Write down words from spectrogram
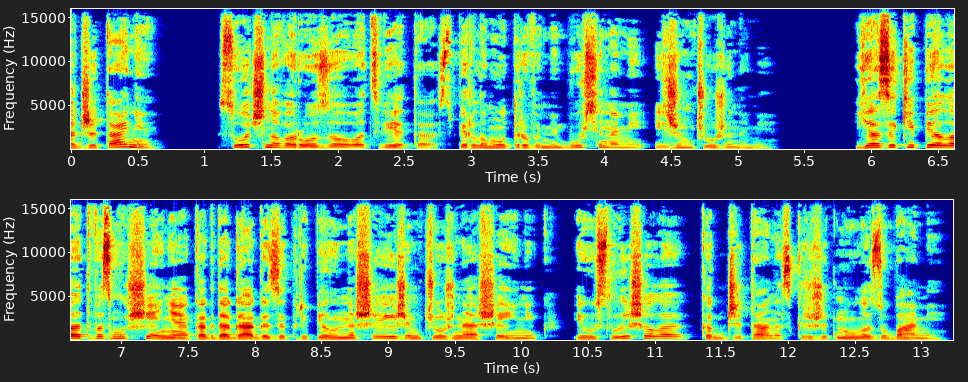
Аджитани – сочного розового цвета с перламутровыми бусинами и жемчужинами. Я закипела от возмущения, когда Гага закрепил на шее жемчужный ошейник и услышала, как Джитана скрежетнула зубами.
